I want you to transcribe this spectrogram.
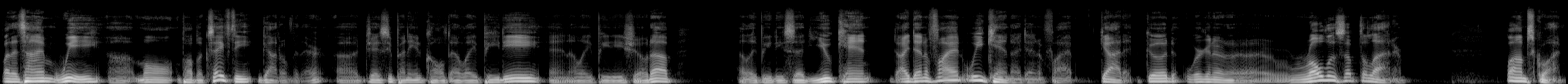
by the time we, uh, Mall Public Safety, got over there, uh, JC Penney had called LAPD and LAPD showed up. LAPD said, You can't identify it. We can't identify it. Got it. Good. We're going to uh, roll this up the ladder. Bomb squad.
